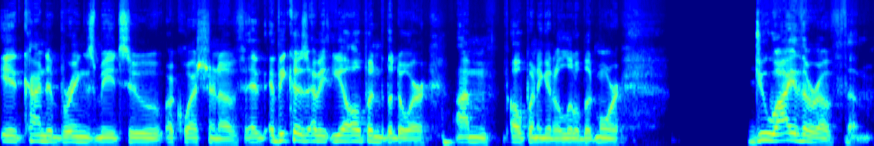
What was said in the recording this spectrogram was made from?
it kind of brings me to a question of eh, eh, because I mean you opened the door, I'm opening it a little bit more. Do either of them,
